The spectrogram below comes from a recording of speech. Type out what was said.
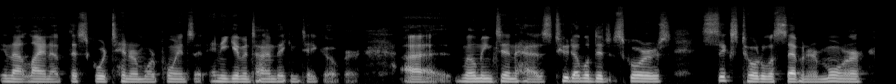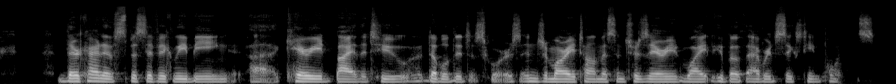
in that lineup that score 10 or more points at any given time they can take over. Uh, Wilmington has two double digit scores, six total of seven or more. They're kind of specifically being uh, carried by the two double digit scores in Jamarii Thomas and Trazarien White, who both averaged 16 points.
